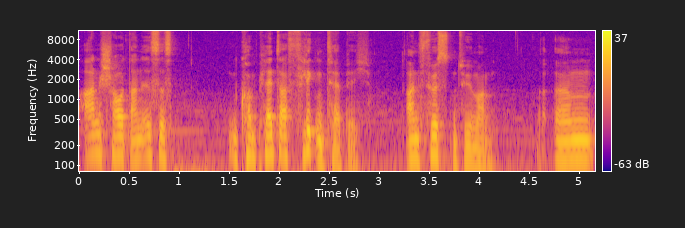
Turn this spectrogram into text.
anschaut, dann ist es ein kompletter Flickenteppich an Fürstentümern. Ähm,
